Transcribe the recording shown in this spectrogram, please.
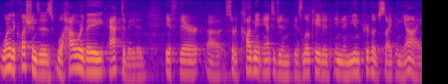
one of the questions is, well, how are they activated if their uh, sort of cognate antigen is located in an immune privileged site in the eye?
